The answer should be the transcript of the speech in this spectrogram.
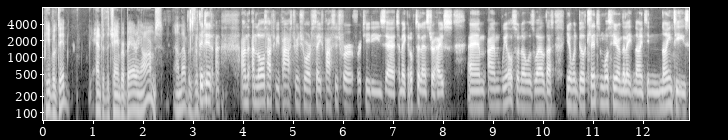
people did enter the chamber bearing arms and that was the they did, and, and laws have to be passed to ensure safe passage for for TDs uh, to make it up to Leinster House. Um, and we also know as well that you know when Bill Clinton was here in the late 1990s,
